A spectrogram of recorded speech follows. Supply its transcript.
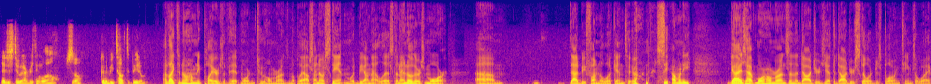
they just do everything well. So going to be tough to beat them. I'd like to know how many players have hit more than two home runs in the playoffs. I know Stanton would be on that list, and I know there's more. Um, that'd be fun to look into. See how many guys have more home runs than the Dodgers, yet the Dodgers still are just blowing teams away.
